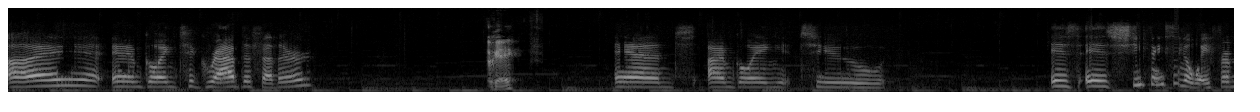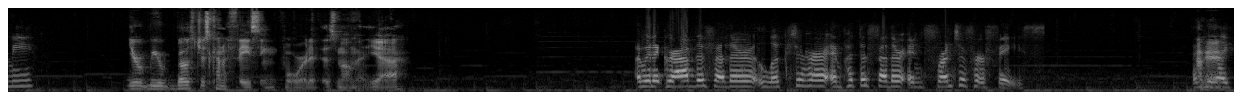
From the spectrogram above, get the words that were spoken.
I am going to grab the feather Okay. and I'm going to. Is is she facing away from me? You're you're both just kind of facing forward at this moment. Yeah. I'm gonna grab the feather, look to her, and put the feather in front of her face. And be like,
